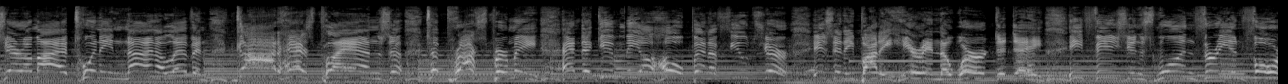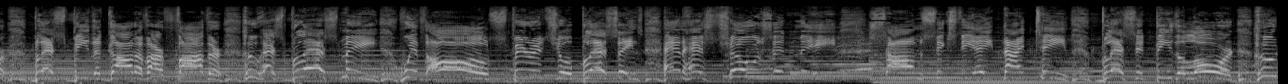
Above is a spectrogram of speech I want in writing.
Jeremiah 29:11. God has plans to prosper me and to give future. Is anybody hearing the word today? Ephesians 1 3 and 4. Blessed be the God of our Father who has blessed me with all spiritual blessings and has chosen me. Psalm 68 19. Blessed be the Lord who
